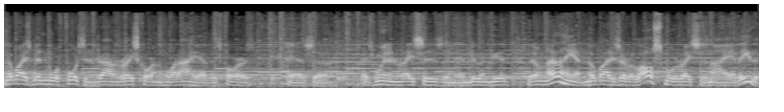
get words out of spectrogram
Nobody's been more fortunate in driving a race car than what I have as far as, as, uh, as winning races and, and doing good. But on the other hand, nobody's ever lost more races than I have either.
